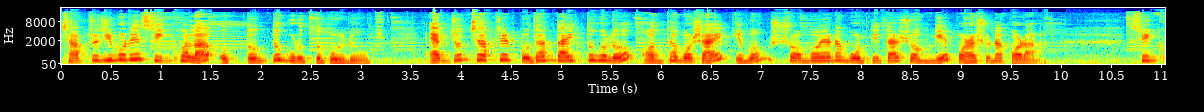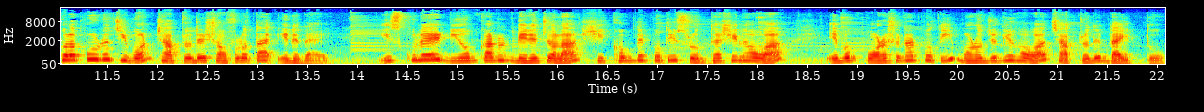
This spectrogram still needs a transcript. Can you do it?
ছাত্রজীবনে শৃঙ্খলা অত্যন্ত গুরুত্বপূর্ণ। একজন ছাত্রের প্রধান দায়িত্ব হল অধ্যাবসায় এবং সময়ানুবর্তিতার সঙ্গে পড়াশোনা করা। শৃঙ্খলাপূর্ণ জীবন ছাত্রদের সফলতা এনে দেয়। স্কুলের নিয়মকানুন মেনে চলা, শিক্ষকদের প্রতি শ্রদ্ধাশীল হওয়া এবং পড়াশোনার প্রতি মনোযোগী হওয়া ছাত্রদের দায়িত্ব।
